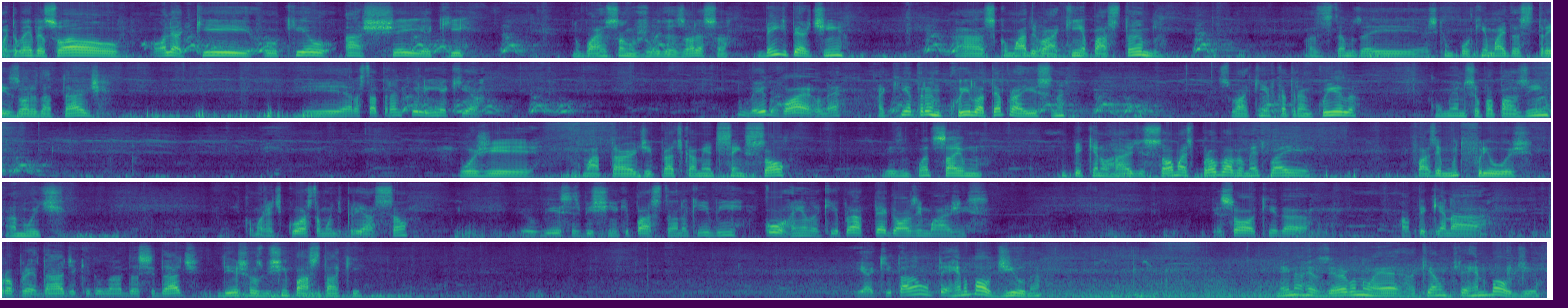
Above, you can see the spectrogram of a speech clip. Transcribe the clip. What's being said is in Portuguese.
Muito bem, pessoal. Olha aqui o que eu achei aqui no bairro São Judas. Olha só, bem de pertinho. As comadres vaquinha pastando. Nós estamos aí, acho que um pouquinho mais das 3 horas da tarde. E ela está tranquilinha aqui, ó. No meio do bairro, né? Aqui é tranquilo até para isso, né? As vaquinhas ficam tranquilas comendo seu papazinho. Hoje uma tarde praticamente sem sol. De vez em quando sai um, um pequeno raio de sol, mas provavelmente vai fazer muito frio hoje à noite. Como a gente gosta muito de criação, eu vi esses bichinhos aqui pastando aqui e vim correndo aqui para pegar umas imagens. Pessoal aqui da uma pequena propriedade aqui do lado da cidade, deixa os bichinhos pastar aqui. E aqui tá um terreno baldio, né? Nem na reserva não é, aqui é um terreno baldio.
